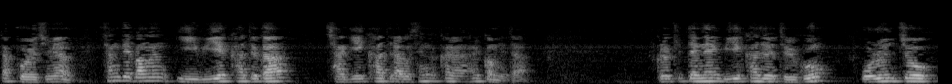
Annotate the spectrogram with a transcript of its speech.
딱 보여주면 상대방은 이 위에 카드가 자기 카드라고 생각을 할 겁니다. 그렇기 때문에 위에 카드를 들고 오른쪽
